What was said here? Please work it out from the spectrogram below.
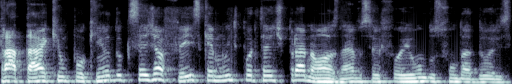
tratar aqui um pouquinho do que você já fez, que é muito importante para nós, né? Você foi um dos fundadores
